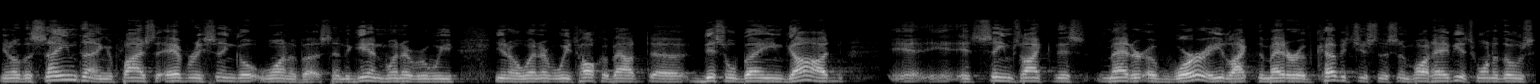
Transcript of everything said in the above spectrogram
You know, the same thing applies to every single one of us. And again, whenever we, you know, whenever we talk about uh, disobeying God, it, it, seems like this matter of worry, like the matter of covetousness and what have you. It's one of those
